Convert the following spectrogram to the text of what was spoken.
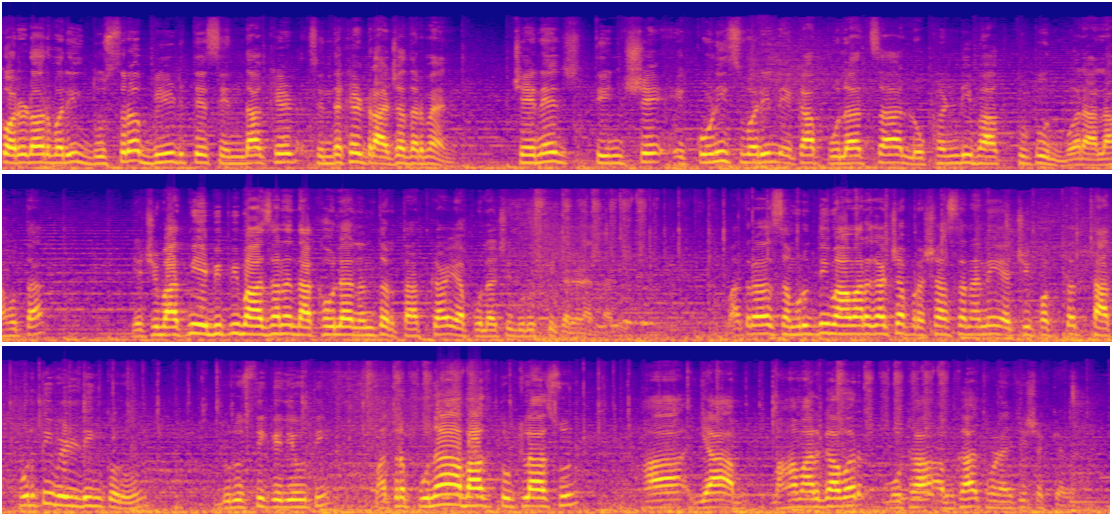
कॉरिडॉरवरील दुसरं बीड ते सिंदाखेड सिंदखेड राजा दरम्यान चेनेज तीनशे एकोणीसवरील एका पुलाचा लोखंडी भाग तुटून वर आला होता. याची बातमी एबीपी माझानं दाखवल्यानंतर तात्काळ या पुलाची दुरुस्ती करण्यात आली. मात्र समृद्धी महामार्गाच्या प्रशासनाने याची फक्त तात्पुरती वेल्डिंग करून दुरुस्ती केली होती. मात्र पुन्हा हा भाग तुटला असून हा या महामार्गावर मोठा अपघात होण्याची शक्यता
